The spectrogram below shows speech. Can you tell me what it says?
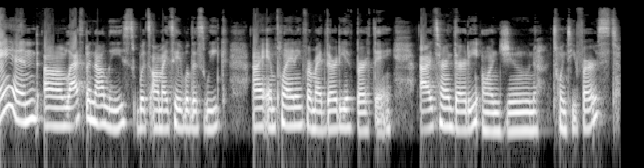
And um, last but not least, what's on my table this week, I am planning for my 30th birthday. I turned 30 on June 21st.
